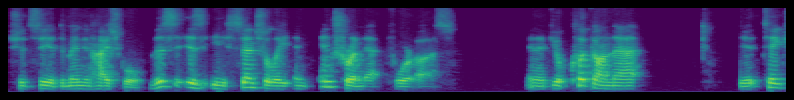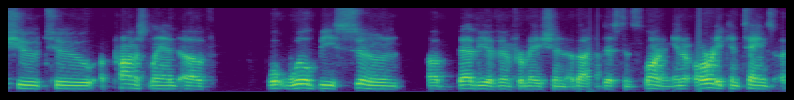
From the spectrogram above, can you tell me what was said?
should see at Dominion High School. This is essentially an intranet for us. And if you'll click on that, it takes you to a promised land of what will be soon a bevy of information about distance learning. And it already contains a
